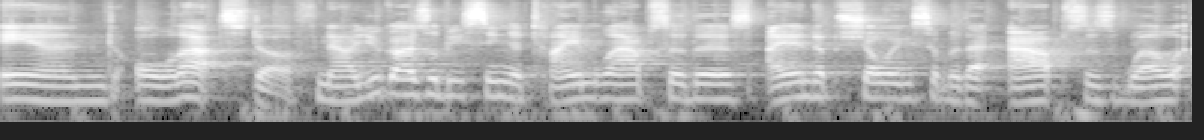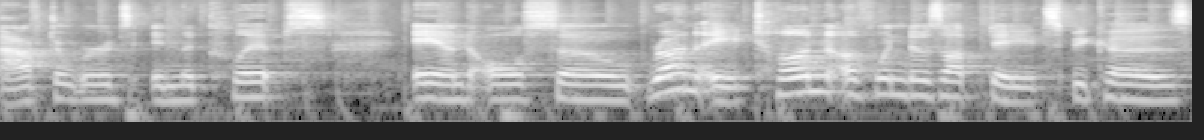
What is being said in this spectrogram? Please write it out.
and all that stuff. Now, you guys will be seeing a time lapse of this. I end up showing some of the apps as well afterwards in the clips and also run a ton of Windows updates because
